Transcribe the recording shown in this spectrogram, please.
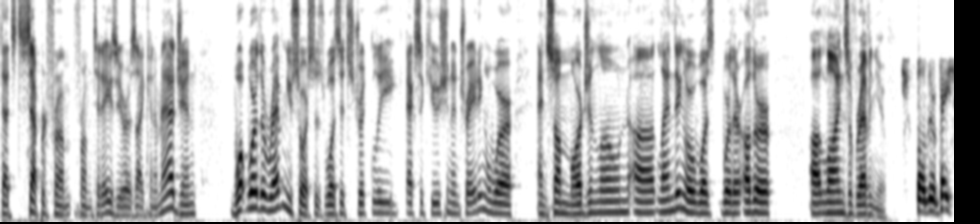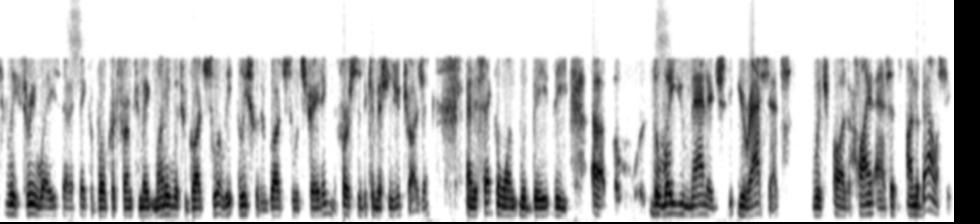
that's separate from from today's era as I can imagine. What were the revenue sources? Was it strictly execution and trading, or were and some margin loan uh, lending, or was were there other uh, lines of revenue? Well, there are basically three ways that I think a brokerage firm can make money with regards to at least with regards to its trading. The first is the commissions you're charging, and the second one would be the uh, the way you manage your assets, which are the client assets on the balance sheet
